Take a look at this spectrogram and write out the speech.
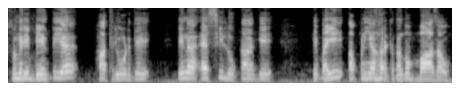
ਸੋ ਮੇਰੀ ਬੇਨਤੀ ਹੈ, ਹੱਥ ਜੋੜ ਕੇ ਇਹਨਾਂ ਐਸੀ ਲੋਕਾਂ ਅੱਗੇ ਕਿ ਭਾਈ ਆਪਣੀਆਂ ਹਰਕਤਾਂ ਤੋਂ ਬਾਜ਼ ਆਓ।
